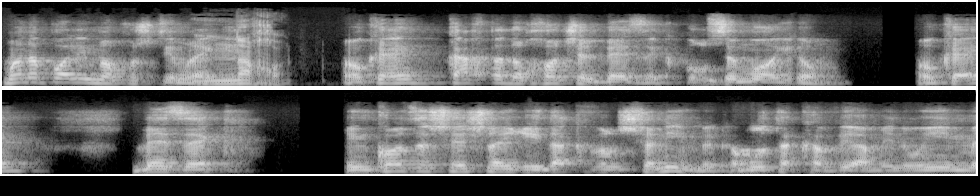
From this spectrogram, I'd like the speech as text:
מונופולים לא פושטים רגל. נכון. אוקיי? קח את הדוחות של בזק, פורסמו היום, אוקיי? בזק, עם כל זה שיש לה ירידה כבר שנים בכמות הקווים, המנויים,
